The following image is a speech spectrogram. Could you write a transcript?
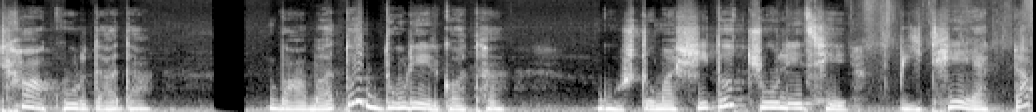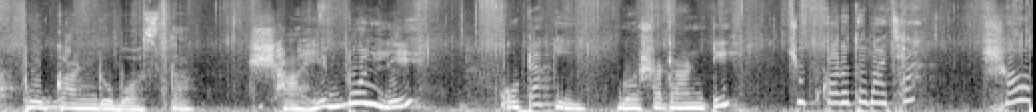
ঠাকুর দাদা। বাবা তো দূরের কথা। গোষ্ঠমাসি তো চলেছে পিঠে একটা প্রকাণ্ড বস্তা। সাহেব বললে ওটা কি? গসাটানটি চুপ করো তো বাছা। সব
